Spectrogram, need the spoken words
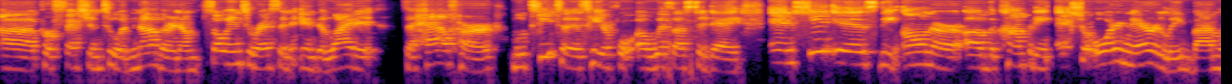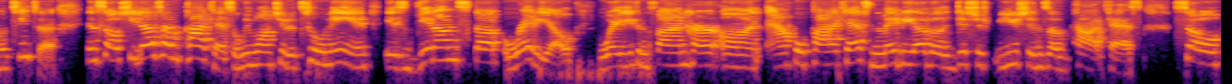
uh, profession to another. And I'm so interested and delighted to have her. Mutita is here for uh, with us today, and she is the owner of the company Extraordinarily by Mutita. And so she does have a podcast. So we want you to tune in. It's Get Unstuck Radio, where you can find her on Apple Podcasts and maybe other distributions of podcasts. So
